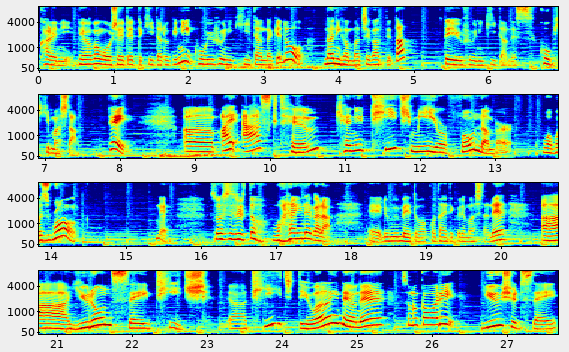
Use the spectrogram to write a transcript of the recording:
彼に電話番号教えてって聞いた時に、こういう風に聞いたんだけど、何が間違ってたっていう風に聞いたんです。こう聞きました。Hey, um, I asked him, can you teach me your phone number? What was wrong? ね。そうすると、笑いながら、えー、ルームメイトは答えてくれましたね。ああ、you don't say teach. いや、teach? って言わないんだよね。その代わり、you should say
